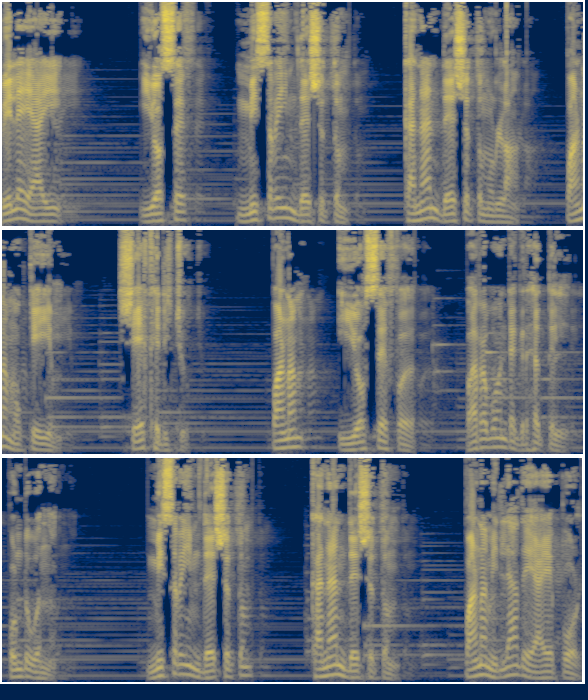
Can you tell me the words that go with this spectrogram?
വിലയായി യോസെഫ് മിശ്രയും ദേശത്തും കനാൻ ദേശത്തുമുള്ള പണമൊക്കെയും ശേഖരിച്ചു. പണം യോസെഫ് പറവോന്റെ ഗ്രഹത്തിൽ കൊണ്ടുവന്നു. മിശ്രയും ദേശത്തും കനാൻ ദേശത്തും പണമില്ലാതെയായപ്പോൾ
